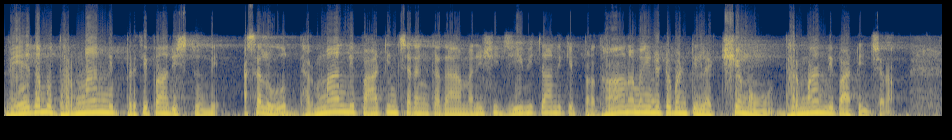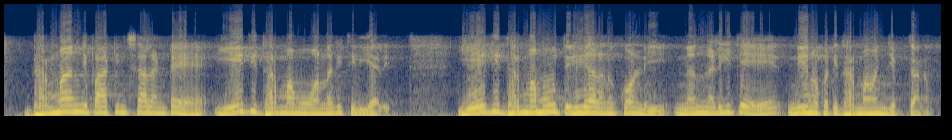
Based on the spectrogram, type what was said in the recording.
వేదము ధర్మాన్ని ప్రతిపాదిస్తుంది. అసలు ధర్మాన్ని పాటించడం కదా మనిషి జీవితానికి ప్రధానమైనటువంటి లక్ష్యము ధర్మాన్ని పాటించడం. ధర్మాన్ని పాటించాలంటే ఏది ధర్మము అన్నది తెలియాలి. ఏది ధర్మము తెలియాలనుకోండి నన్ను అడిగితే నేను ఒకటి ధర్మం అని చెప్తాను.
